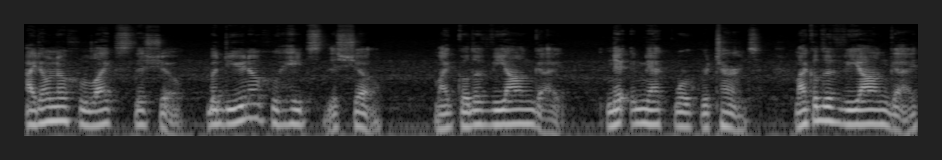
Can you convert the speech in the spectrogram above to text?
I don't know who likes this show, but do you know who hates this show? Michael the Vion guy. Nick Network returns. Michael the Vion guy.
